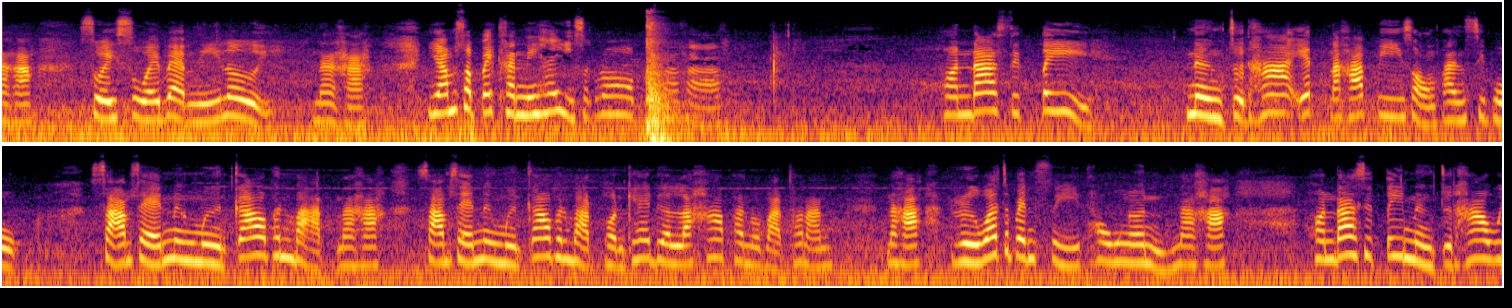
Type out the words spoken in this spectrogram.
นะคะ สวยๆแบบนี้เลยนะคะ ย้ำสเปคคันนี้ให้อีกสักรอบนะคะ Honda City 1.5S นะคะ ปี 2016 319,000 บาทนะคะ319,000 บาท ผ่อนแค่เดือนละ 5,000กว่าบาทเท่านั้นนะคะ หรือว่าจะเป็นสีเทาเงินนะคะ Honda City 1.5V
